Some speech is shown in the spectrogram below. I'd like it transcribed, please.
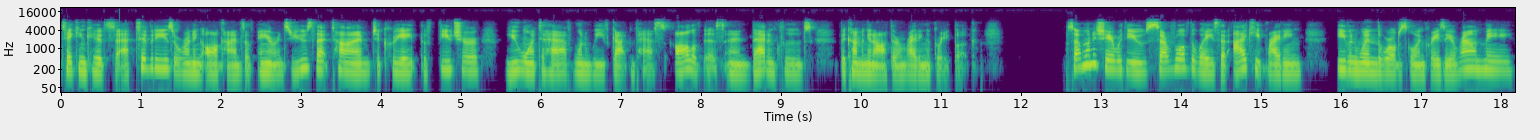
taking kids to activities, or running all kinds of errands. Use that time to create the future you want to have when we've gotten past all of this. And that includes becoming an author and writing a great book. So, I want to share with you several of the ways that I keep writing even when the world is going crazy around me.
